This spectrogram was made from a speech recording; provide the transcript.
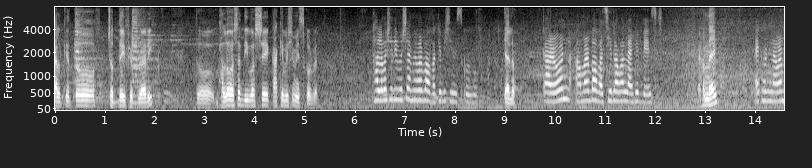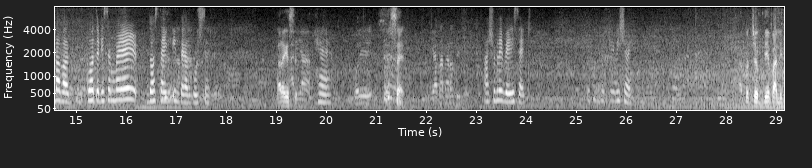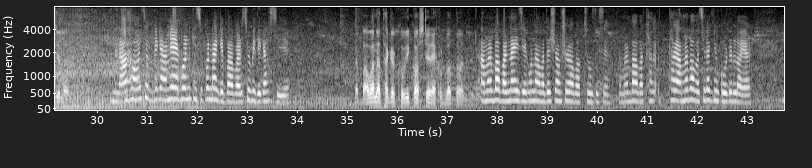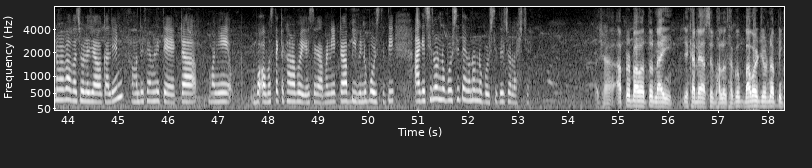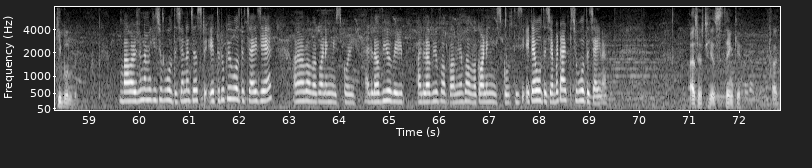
কালকে তো চোদ্দোই ফেব্রুয়ারি তো ভালোবাসা দিবসে কাকে বেশি মিস করবে? ভালোবাসা দিবসে আমি আমার বাবাকে বেশি মিস করব। কেন? কারণ আমার বাবা ছিল আমার লাইফে বেস্ট এখন নাই? এখন না আমার বাবা গত ডিসেম্বরের দশ তারিখ ইন্তেকাল করছে। মারা গেছে? হ্যাঁ। Sad. আসলে ভেরি স্যাড খুব দুঃখের বিষয়। আপনার চোখ দিয়ে পানি চলে আসে। না আমার চোখ দিকে আমি এখন কিছুক্ষণ আগে বাবার ছবি দেখে আসছি। তা বাবা না থাকা খুবই কষ্টের এখন বর্তমান যুগে। আমার বাবার নাই যে এখন আমাদের সংসার অভাব চলতেছে। আমার বাবা থাকা থাকা আমার বাবা ছিল একজন কোর্টের লয়ার আমার বাবা চলে যাওয়াকালীন আমাদের ফ্যামিলিতে একটা মানে ব- অবস্থা একটা খারাপ হয়ে গেছে। মানে একটা বিভিন্ন পরিস্থিতি আগে ছিল অন্য পরিস্থিতি এখন অন্য পরিস্থিতি চলে আসছে। আচ্ছা আপনার বাবা তো নাই যেখানে আছে ভালো থাকুক। বাবার জন্য আপনি কি বলবেন? বাবার জন্য আমি কিছু বলতে চাই না জাস্ট এতটুকুই বলতে চাই যে আমি আমার বাবাকে অনেক মিস করি। I love you very I love you বাবা আমি আমার বাবাকে অনেক মিস করতেছি। এটাই বলতে চাই বাট আর কিছু বলতে চাই না। আচ্ছা ঠিক আছে থ্যাংক ইউ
